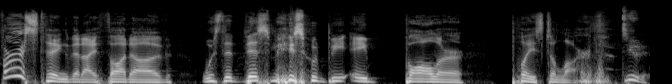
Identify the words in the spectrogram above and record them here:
first thing that I thought of was that this maze would be a baller place to larp. Dude,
